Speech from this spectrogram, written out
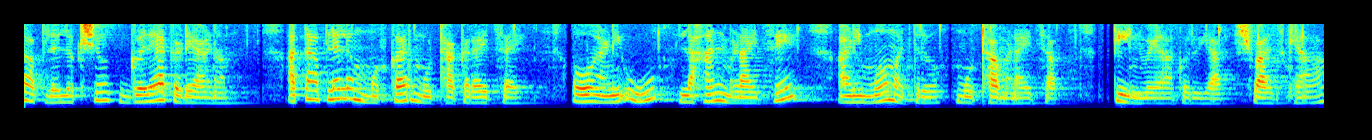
आपलं लक्ष गळ्याकडे आणा. आता आपल्याला मकार मोठा करायचा आहे अ आणि उ लहान म्हणायचे आणि म मात्र मोठा म्हणायचा. तीन वेळा करूया. श्वास घ्या.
